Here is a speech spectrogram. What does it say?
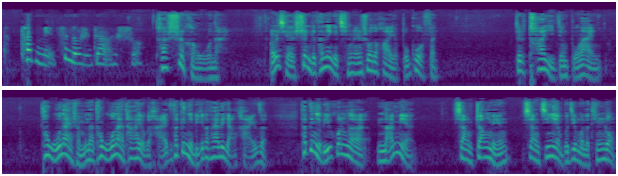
他他每次都是这样说。他是很无奈，而且甚至他那个情人说的话也不过分，就是他已经不爱你了。他无奈什么呢？他无奈他还有个孩子，他跟你离了，他还得养孩子，他跟你离婚了，难免像张明。像今夜不寂寞的听众，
